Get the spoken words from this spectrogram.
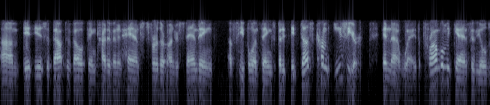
Um, it is about developing kind of an enhanced, further understanding of people and things, but it, it does come easier in that way. The problem, again, for the older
